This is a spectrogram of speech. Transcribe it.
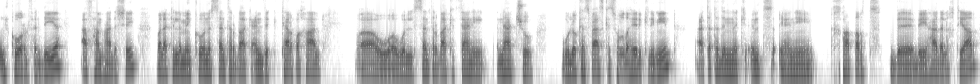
الكور الفردية أفهم هذا الشيء ولكن لما يكون ال center back عندك كارباخال وال center back الثاني ناتشو ولوكاس فاسكس هو ظهيرك اليمين أعتقد أنك أنت يعني خاطرت. بهذا الاختيار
